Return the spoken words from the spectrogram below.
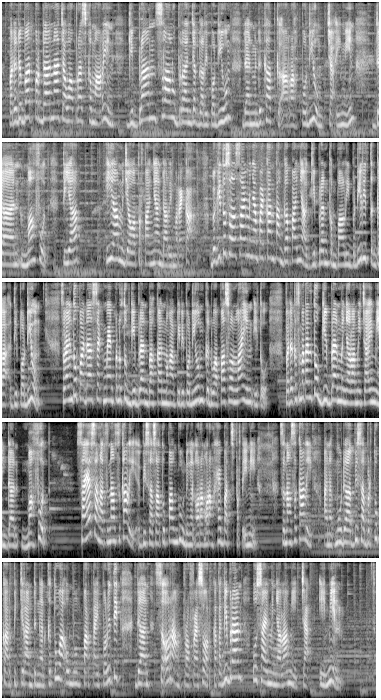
Pada debat perdana Cawapres kemarin, Gibran selalu beranjak dari podium dan mendekat ke arah podium Caimin dan Mahfud. Tiap ia menjawab pertanyaan dari mereka. Begitu selesai menyampaikan tanggapannya, Gibran kembali berdiri tegak di podium. Selain itu, pada segmen penutup Gibran bahkan menghampiri podium kedua paslon lain itu. Pada kesempatan itu, Gibran menyalami Caimin dan Mahfud. Saya sangat senang sekali bisa satu panggung dengan orang-orang hebat seperti ini. Senang sekali anak muda bisa bertukar pikiran dengan ketua umum partai politik dan seorang profesor, kata Gibran usai menyalami Cak Imin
